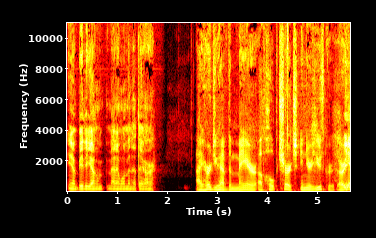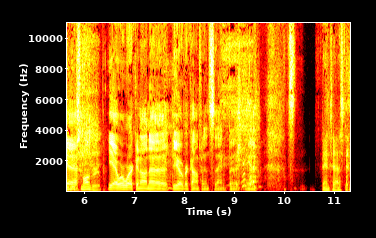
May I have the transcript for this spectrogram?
you know be the young men and women that they are. I heard you have the mayor of Hope Church in your youth group or in your small group. Yeah, we're working on uh, the overconfidence thing, but yeah. It's fantastic.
